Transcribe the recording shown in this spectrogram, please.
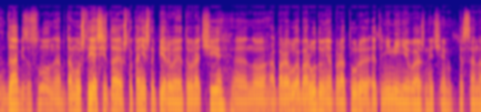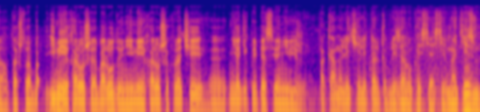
Да, безусловно, потому что я считаю, что, конечно, первое – это врачи, э, но оборудование, аппаратура – это не менее важное, чем персонал. Так что, имея хорошее оборудование, имея хороших врачей, э, никаких препятствий я не вижу. Пока мы лечили только близорукость и астигматизм,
